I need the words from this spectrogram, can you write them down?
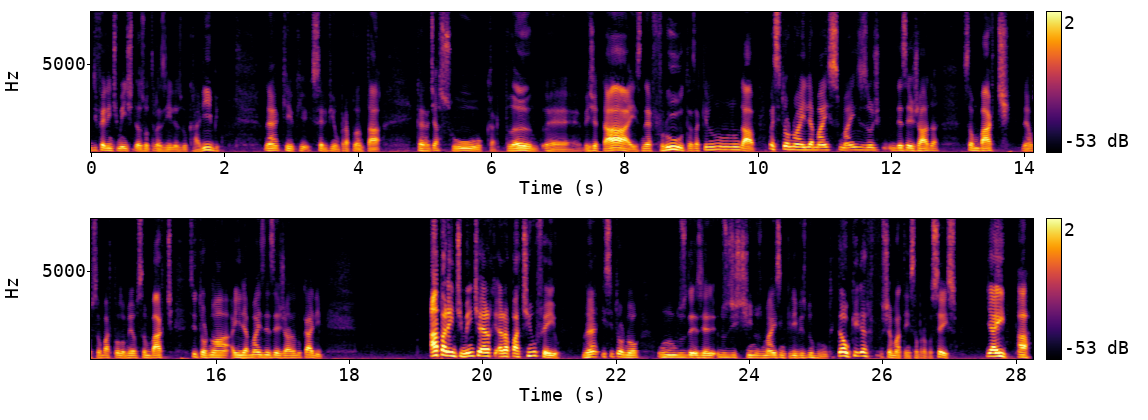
diferentemente das outras ilhas do Caribe, né, que, que serviam para plantar cana-de-açúcar, é, vegetais, né, frutas, aquilo não, não, dava. Mas se tornou a ilha mais, mais hoje desejada, São Bart, né, o São Bartolomeu, São Bart se tornou a ilha mais desejada do Caribe aparentemente era, era patinho feio, né? E se tornou um dos, dos destinos mais incríveis do mundo. Então, eu queria chamar a atenção para vocês. E aí, ah,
